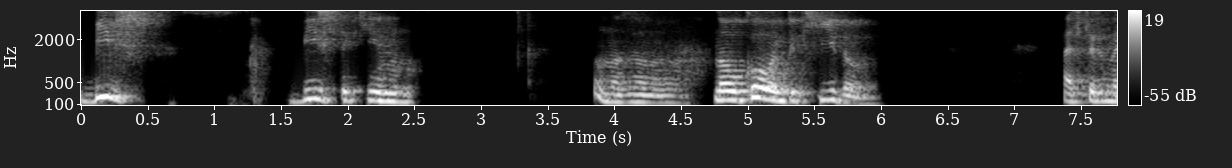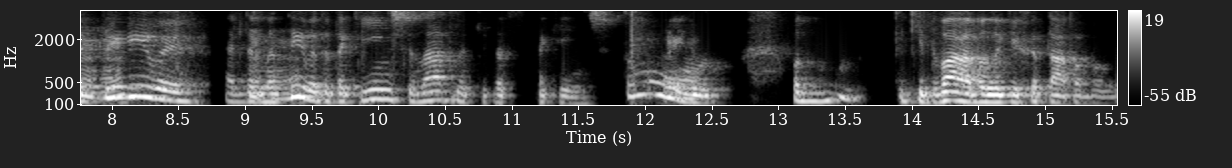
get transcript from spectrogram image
більш більш таким ну, називаємо, науковим підхідом альтернативи, альтернативи та такі інші наслідки, та все таке інше. Тому от такі два великих етапи були.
